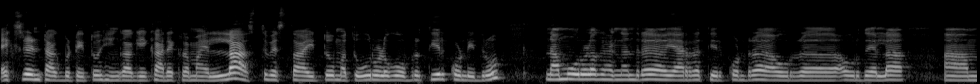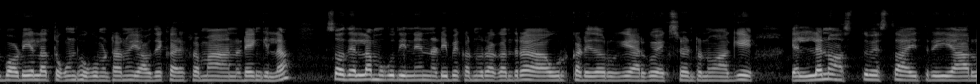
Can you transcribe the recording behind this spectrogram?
ಆಕ್ಸಿಡೆಂಟ್ ಆಗಿಬಿಟ್ಟಿತ್ತು. ಹೀಗಾಗಿ ಕಾರ್ಯಕ್ರಮ ಎಲ್ಲ ಅಸ್ತವ್ಯಸ್ತ ಆಯಿತು ಮತ್ತು ಊರೊಳಗೆ ಒಬ್ಬರು ತೀರ್ಕೊಂಡಿದ್ರು. ನಮ್ಮ ಊರೊಳಗೆ ಹೆಂಗಂದ್ರೆ ಯಾರ ತೀರ್ಕೊಂಡ್ರೆ ಅವ್ರ ಅವ್ರದ್ದು ಎಲ್ಲ ಬಾಡಿ ಎಲ್ಲ ತೊಗೊಂಡು ಹೋಗೋ ಮಟನೂ ಯಾವುದೇ ಕಾರ್ಯಕ್ರಮ ನಡೆಯಂಗಿಲ್ಲ. ಸೊ ಅದೆಲ್ಲ ಮುಗಿದು ಇನ್ನೇನು ನಡಿಬೇಕು ಅನ್ನೋರಾಗಂದ್ರೆ ಅವ್ರ ಕಡೆದವ್ರಿಗೆ ಯಾರಿಗೋ ಆ್ಯಕ್ಸಿಡೆಂಟೂ ಆಗಿ ಎಲ್ಲನೂ ಅಸ್ತವ್ಯಸ್ತ ಆಯ್ತು ರೀ ಯಾರು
